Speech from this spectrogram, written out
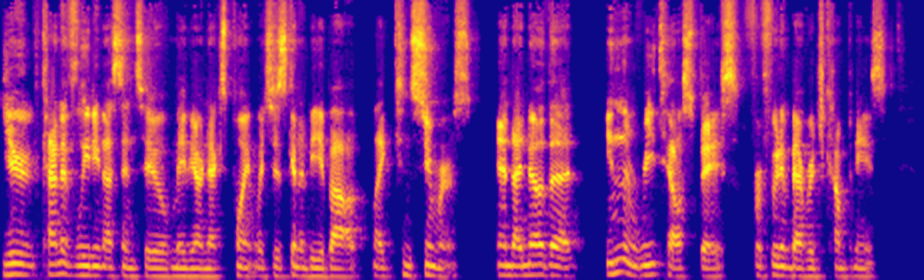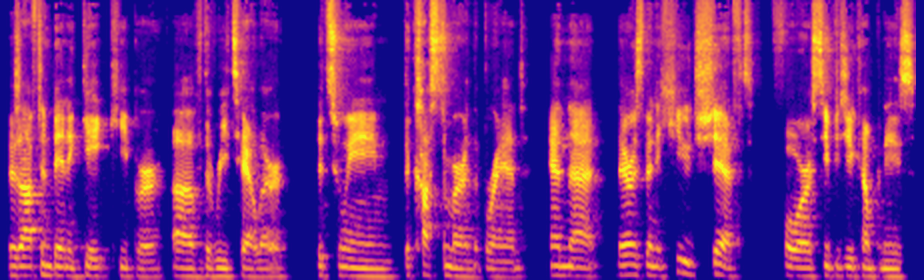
you're kind of leading us into maybe our next point which is going to be about like consumers and i know that in the retail space for food and beverage companies there's often been a gatekeeper of the retailer between the customer and the brand and that there has been a huge shift for cpg companies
